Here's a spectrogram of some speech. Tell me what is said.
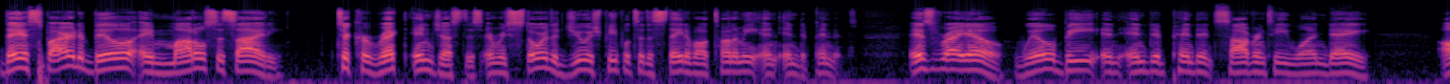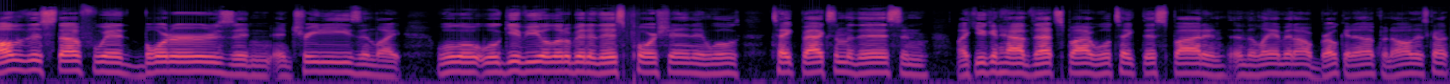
They aspire to build a model society to correct injustice and restore the Jewish people to the state of autonomy and independence. Israel will be an independent sovereignty one day. All of this stuff with borders and, and treaties and like we'll we'll give you a little bit of this portion and we'll take back some of this and like you can have that spot, we'll take this spot and, and the land been all broken up and all this kind of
